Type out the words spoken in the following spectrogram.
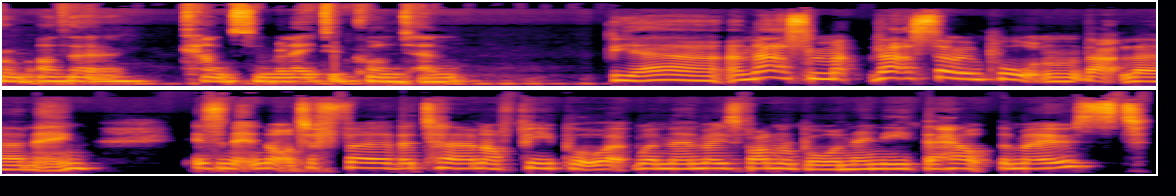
from other cancer related content. Yeah, and that's that's so important that learning, isn't it? Not to further turn off people when they're most vulnerable and they need the help the most.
